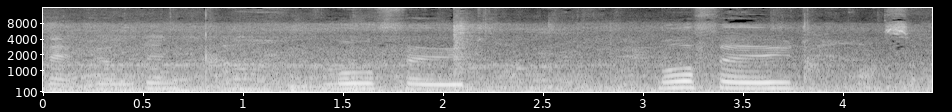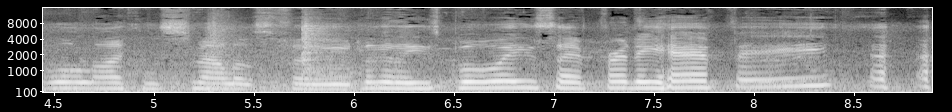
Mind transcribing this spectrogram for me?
that building. Oh, more food. More food. So all I can smell is food. Look at these boys, they're pretty happy.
